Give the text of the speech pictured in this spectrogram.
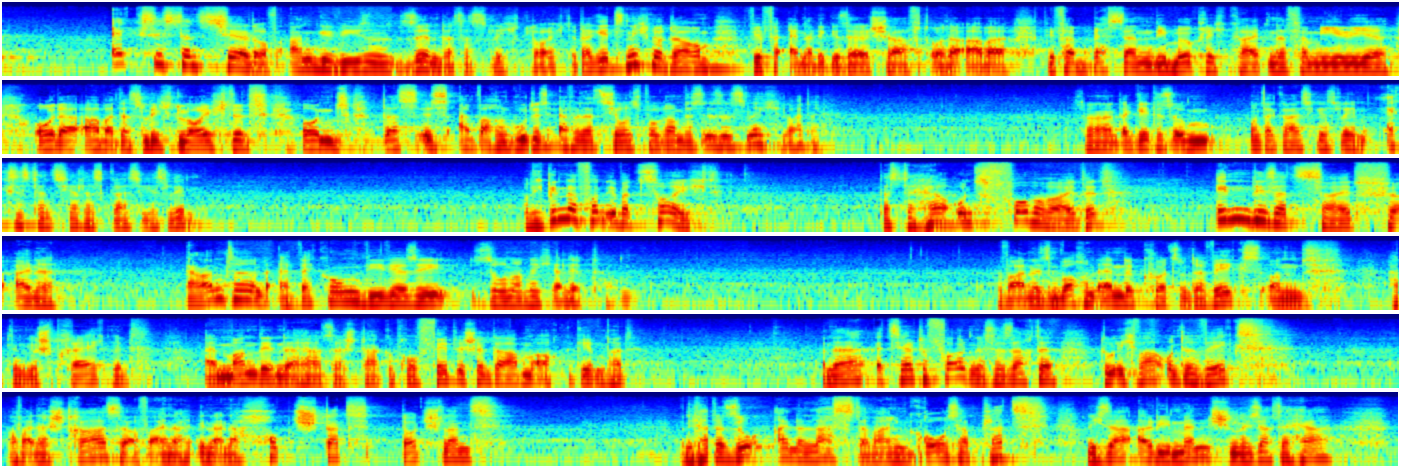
existenziell darauf angewiesen sind, dass das Licht leuchtet. Da geht es nicht nur darum, wir verändern die Gesellschaft oder aber wir verbessern die Möglichkeiten der Familie oder aber das Licht leuchtet und das ist einfach ein gutes Evaluationsprogramm. Das ist es nicht, Leute. Sondern da geht es um unser geistiges Leben, existenzielles geistiges Leben. Und ich bin davon überzeugt, dass der Herr uns vorbereitet in dieser Zeit für eine Ernte und Erweckung, wie wir sie so noch nicht erlebt haben. Wir waren an diesem Wochenende kurz unterwegs und hatten ein Gespräch mit einem Mann, den der Herr sehr starke prophetische Gaben auch gegeben hat. Und er erzählte Folgendes. Er sagte, du, ich war unterwegs auf einer Straße, auf einer, in einer Hauptstadt Deutschlands und ich hatte so eine Last, da war ein großer Platz. Und ich sah all die Menschen und ich sagte, Herr,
